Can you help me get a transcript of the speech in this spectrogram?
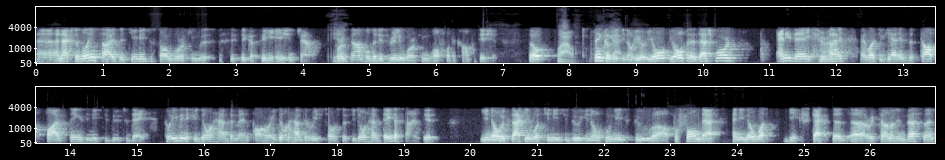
an actionable insight that you need to start working with a specific affiliation channel, yeah. for example, that is really working well for the competition. So wow, think oh of God. it. You know, you, you you open a dashboard any day, right? And what you get is the top five things you need to do today. So even if you don't have the manpower, you don't have the resources, you don't have data scientists, you know exactly what you need to do. You know who needs to uh, perform that, and you know what the expected uh, return on investment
